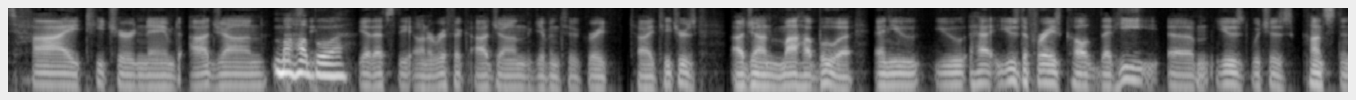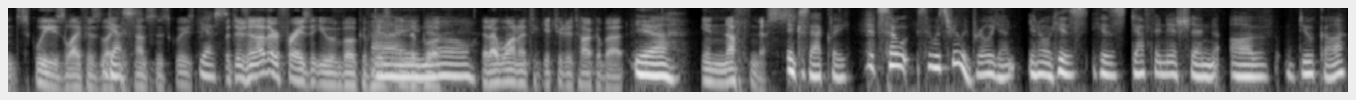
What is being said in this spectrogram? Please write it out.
Thai teacher named Ajahn That's the- Mahabua. yeah, that's the honorific Ajahn given to great Thai teachers, Ajahn Mahabua. And you you ha- used a phrase called that he um, used, which is constant squeeze. Life is like Yes. a constant squeeze. Yes. But there's another phrase that you invoke of his I in the know. book that I wanted to get you to talk about: Yeah. enoughness. Exactly. So so it's really brilliant. You know, his his definition of dukkha,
